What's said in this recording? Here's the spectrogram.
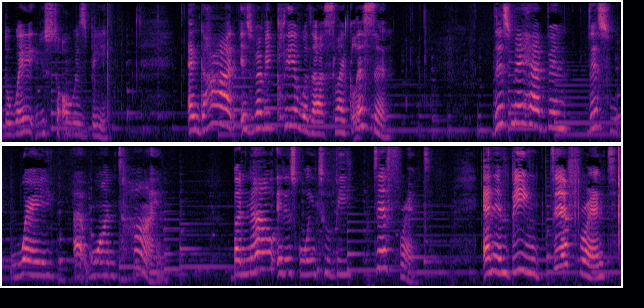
the way it used to always be. And God is very clear with us like, listen, this may have been this way at one time, but now it is going to be different. And in being different,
